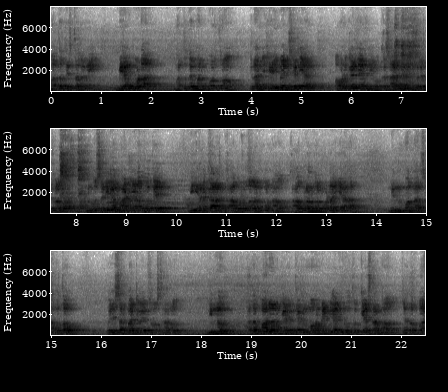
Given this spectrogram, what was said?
మద్దతు ఇస్తారని మేము కూడా మద్దతు ఇవ్వమని కోరుతున్నాం. ఇలాంటి హేయమైన చర్య పవన్ కళ్యాణ్ని ఒక్కసారి విస్తరిస్తున్నాం నువ్వు సరిగా మాట్లాడకపోతే నీ వెనకాల కాపులు ఉండాలనుకుంటున్నావు. కాపురంలో కూడా ఇవాళ నిన్ను మొన్న సభతో వైఎస్ఆర్ పార్టీ వైపు చూస్తున్నారు. నిన్ను అదప్పాదానికి జగన్మోహన్ రెడ్డి గారిని నువ్వు తొక్కేస్తాను జగప్పా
